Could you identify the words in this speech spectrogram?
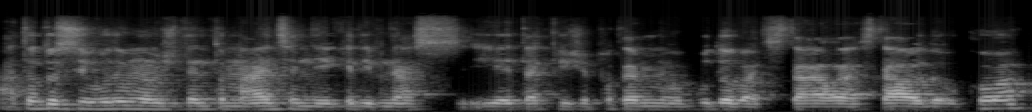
a toto si uvedomujem, že tento mindset niekedy v nás je taký, že potrebujeme ho budovať stále a stále dookola,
